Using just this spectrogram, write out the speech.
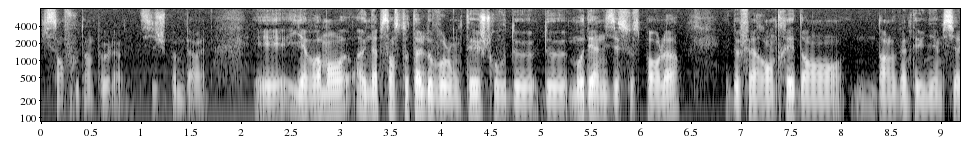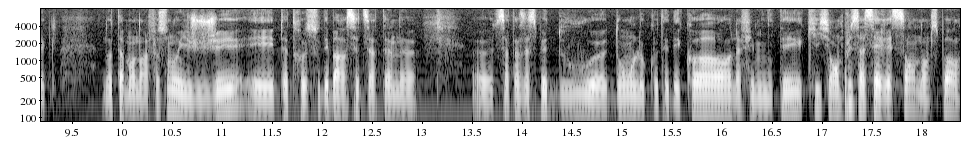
qui s'en foutent un peu là, si je peux me permettre. Et il y a vraiment une absence totale de volonté, je trouve, de, de moderniser ce sport-là et de faire rentrer dans, le 21e siècle, notamment dans la façon dont il est jugé et peut-être se débarrasser de certaines, euh, certains aspects euh, dont le côté des corps, la féminité, qui sont en plus assez récents dans le sport.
